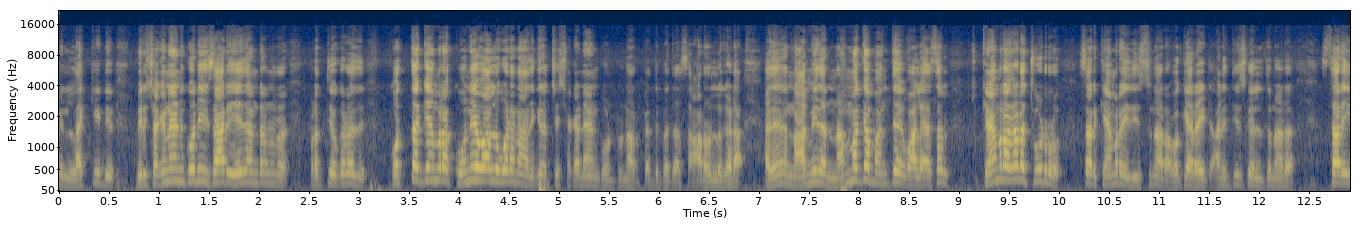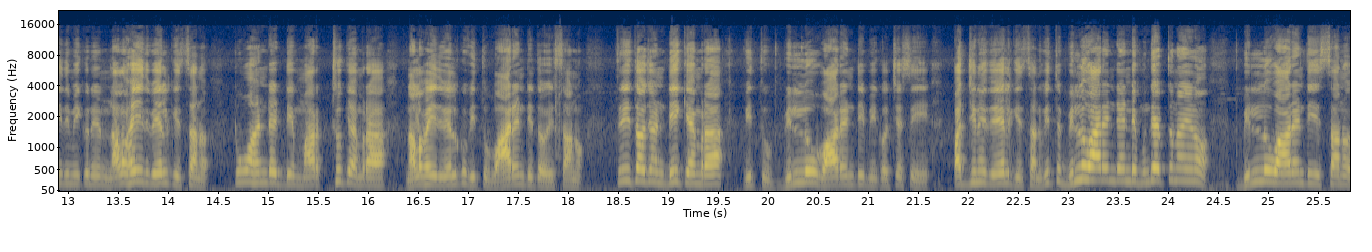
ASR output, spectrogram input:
మీరు లక్కీ మీరు సెకండ్ హ్యాండ్ కొని ఈసారి ఏదంటున్నారు ప్రతి ఒక్కరు కొత్త కెమెరా కొనే వాళ్ళు కూడా నా దగ్గర వచ్చి సెకండ్ హ్యాండ్ కొంటున్నారు. పెద్ద పెద్ద సారోళ్ళు కూడా. అదే నా మీద నమ్మకం అంతే. వాళ్ళు అసలు కెమెరా కూడా చూడరు. సార్ కెమెరా ఇది ఇస్తున్నారా? ఓకే రైట్ అని తీసుకెళ్తున్నారు. సార్ ఇది మీకు నేను నలభై ఐదు వేలకు ఇస్తాను. Two hundred D mark two camera నలభై ఐదు వేలకు విత్ వారంటీతో ఇస్తాను. Three thousand D camera with bill warranty మీకు వచ్చేసి పద్దెనిమిది వేలకి ఇస్తాను. విత్ బిల్లు వారంటీ అండి ముందే చెప్తున్నాను నేను. బిల్లు వారంటీ ఇస్తాను.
